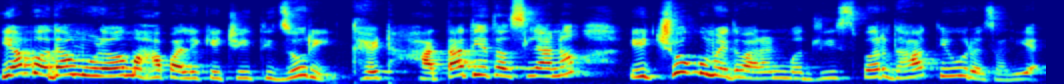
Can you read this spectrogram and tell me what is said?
या पदामुळं महापालिकेची तिजोरी थेट हातात येत असल्यानं इच्छुक उमेदवारांमधली स्पर्धा तीव्र झाली आहे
